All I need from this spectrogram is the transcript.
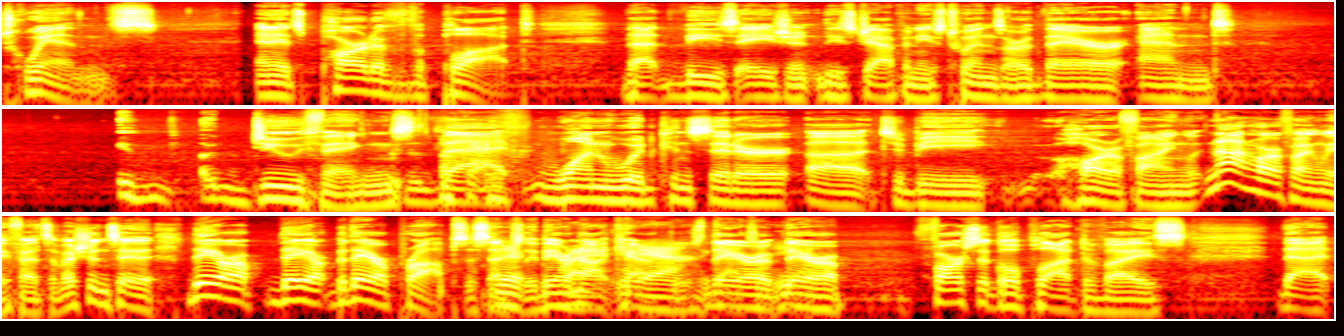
twins, and it's part of the plot that these Asian these Japanese twins are there and do things that one would consider uh, to be horrifyingly not horrifyingly offensive. I shouldn't say that they are they are but they are props essentially. They are Right, not yeah, characters. they gotcha, are they are a farcical plot device that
